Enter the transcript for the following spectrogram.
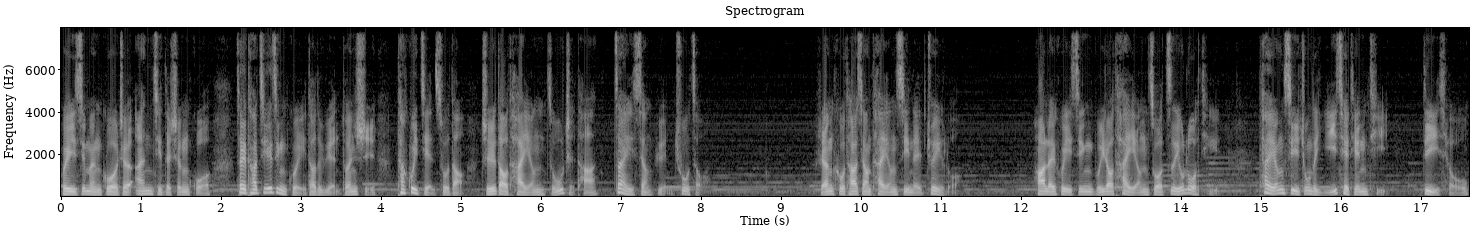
彗星们过着安静的生活。在它接近轨道的远端时，它会减速到直到太阳阻止它再向远处走，然后它向太阳系内坠落。哈雷彗星围绕太阳做自由落体，太阳系中的一切天体——地球、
